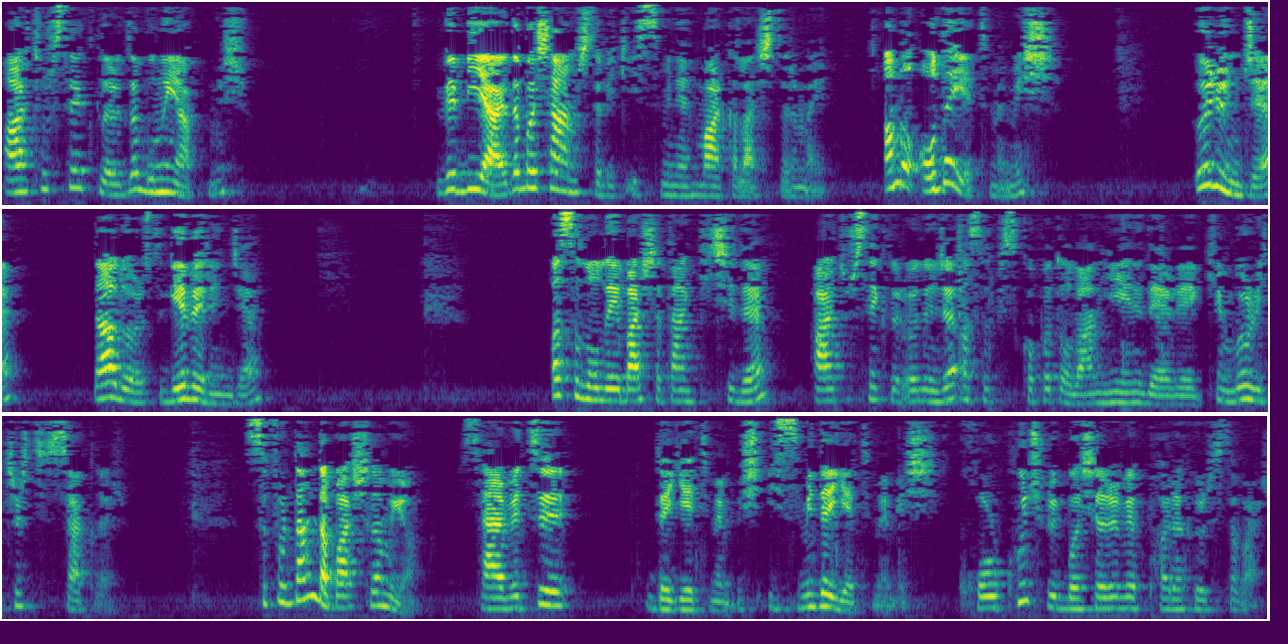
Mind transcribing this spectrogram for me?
Arthur Sackler da bunu yapmış. Ve bir yerde başarmış tabii ki ismini markalaştırmayı. Ama o da yetmemiş. Ölünce, daha doğrusu geberince asıl olayı başlatan kişi de Arthur Sackler ölünce asıl psikopat olan yeğeni devreye kim bu? Richard Sackler. Sıfırdan da başlamıyor. Serveti de yetmemiş, ismi de yetmemiş. Korkunç bir başarı ve para hırsı var.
